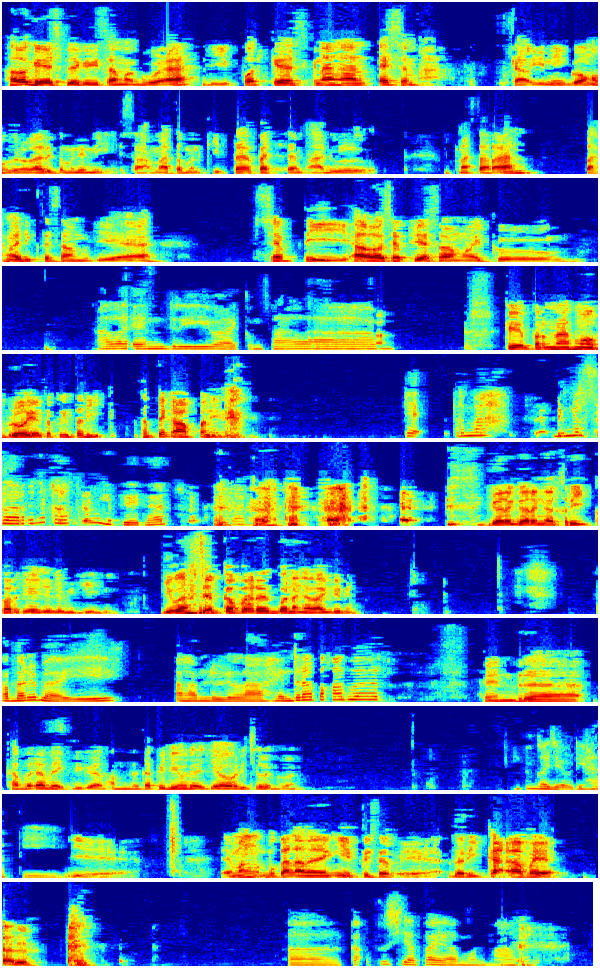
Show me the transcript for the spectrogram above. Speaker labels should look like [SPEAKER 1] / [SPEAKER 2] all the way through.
[SPEAKER 1] Halo guys, balik lagi sama gue di podcast Kenangan SMA. Kali ini gue ngobrolnya ditemenin nih sama teman kita pas SMA dulu. Penasaran? Langsung aja kita sambut dia. Septi. Halo Septi, Assalamualaikum.
[SPEAKER 2] Halo Hendri, Waalaikumsalam.
[SPEAKER 1] Kayak pernah ngobrol ya, tapi tadi, tapi kapan ya?
[SPEAKER 2] Kayak pernah denger suaranya kapan gitu ya?
[SPEAKER 1] Gara-gara nggak ke-record ya jadi begini. Gimana sih kabarnya? Gue nanya lagi nih.
[SPEAKER 2] Kabarnya baik, Alhamdulillah. Hendra apa kabar?
[SPEAKER 1] Hendra kabarnya baik juga Alhamdulillah. Tapi dia udah jauh di Cilegon.
[SPEAKER 2] Itu nggak jauh di hati.
[SPEAKER 1] Iya. Emang bukan nama yang itu, Sep. Ya. Dari Kak apa ya? Aduh.
[SPEAKER 2] Eh, Kak tuh siapa ya? Mohon maaf.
